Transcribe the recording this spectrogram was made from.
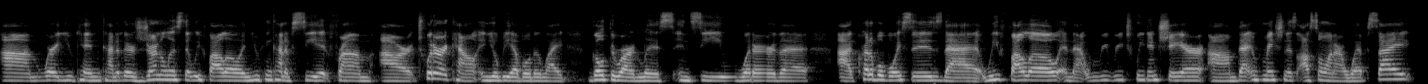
um, where you can kind of, there's journalists that we follow and you can kind of see it from our Twitter account and you'll be able to like go through our list and see what are the uh, credible voices that we follow and that we retweet and share. Um, that information is also on our website.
